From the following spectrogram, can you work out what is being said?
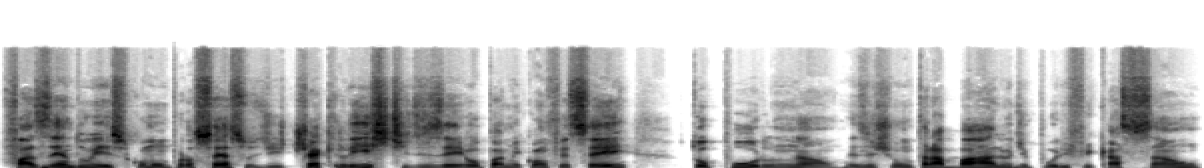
fazendo isso como um processo de checklist, dizer, opa, me confessei, estou puro, não. Existe um trabalho de purificação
